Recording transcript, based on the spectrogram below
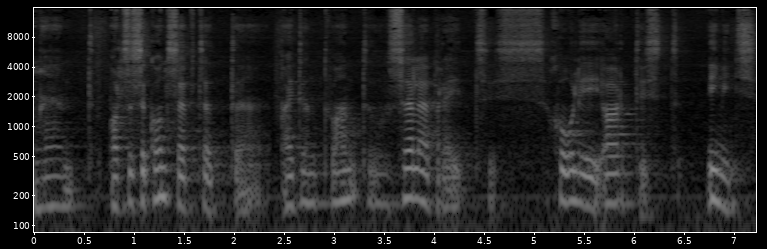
And also the concept that uh, i don't want to celebrate this holy artist image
